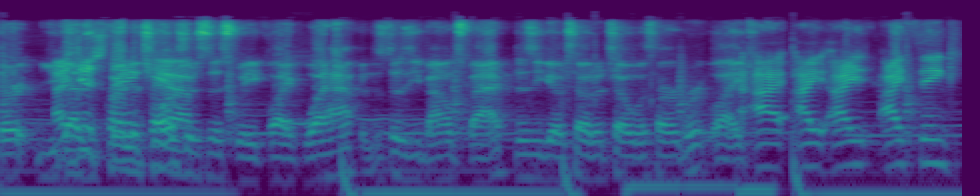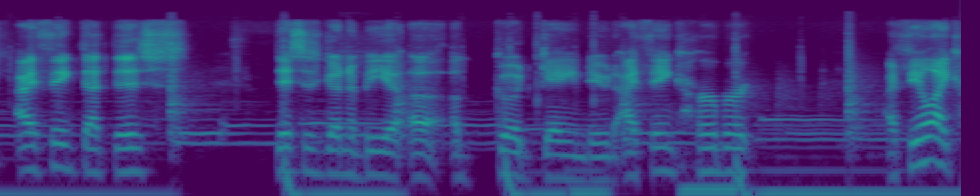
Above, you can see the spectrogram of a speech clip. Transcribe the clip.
you guys playing the Chargers yeah. this week. Like, what happens? Does he bounce back? Does he go toe to toe with Herbert? Like, I, I, I, I think I think that this this is going to be a, a good game, dude. I think Herbert. I feel like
